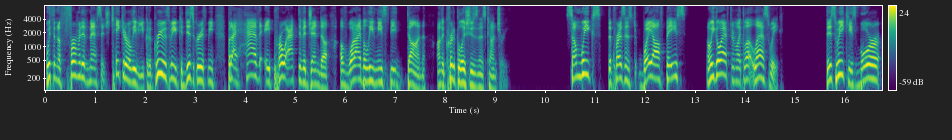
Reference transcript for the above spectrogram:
with an affirmative message. Take it or leave it. You could agree with me, you could disagree with me, but I have a proactive agenda of what I believe needs to be done on the critical issues in this country. Some weeks, the president's way off base, and we go after him like last week. This week, he's more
